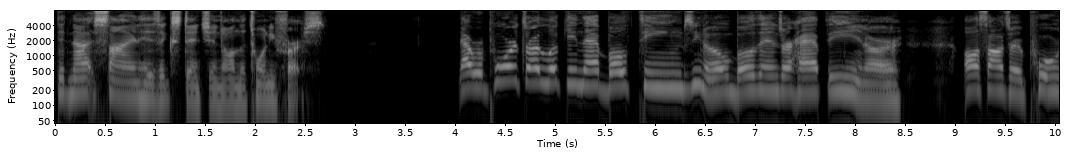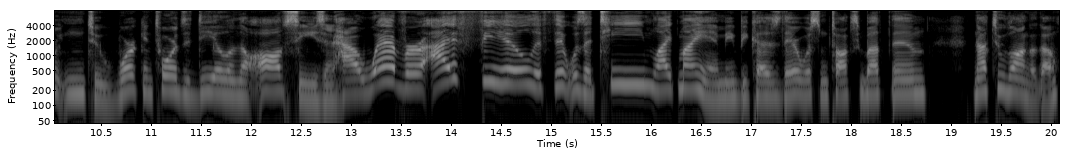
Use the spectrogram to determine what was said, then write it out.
did not sign his extension on the 21st. Now, reports are looking that both teams, you know, both ends are happy and are all signs are important to working towards a deal in the offseason. However, I feel if it was a team like Miami, because there was some talks about them not too long ago,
